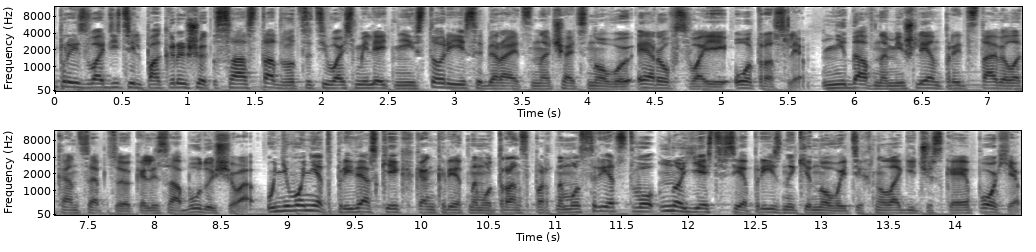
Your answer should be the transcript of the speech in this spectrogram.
производитель покрышек со 128-летней историей собирается начать новую эру в своей отрасли. Недавно Мишлен представила концепцию колеса будущего. У него нет привязки к конкретному транспортному средству, но есть все признаки новой технологической эпохи,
